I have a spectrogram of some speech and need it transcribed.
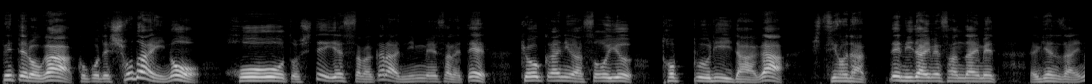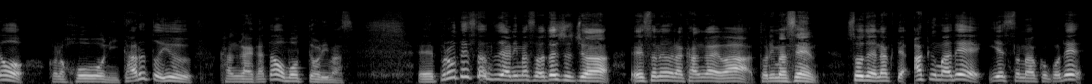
ペテロがここで初代の法王としてイエス様から任命されて教会にはそういうトップリーダーが必要だで2代目3代目現在のこの法王に至るという考え方を持っております。えー、プロテスタントであります私たちは、えー、そのような考えは取りません。そうではなくてあくまでイエス様はここで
